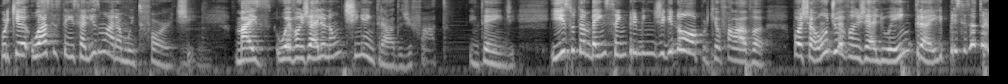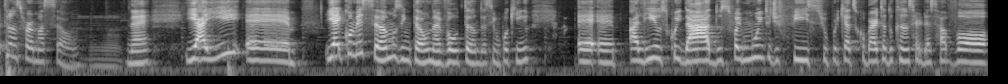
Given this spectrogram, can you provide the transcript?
Porque o assistencialismo era muito forte. Mas o evangelho não tinha entrado de fato. Entende? E isso também sempre me indignou, porque eu falava, poxa, onde o evangelho entra, ele precisa ter transformação. Né? E aí, é, e aí começamos, então, né, voltando assim um pouquinho. é, é, ali os cuidados foi muito difícil porque a descoberta do câncer dessa avó,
